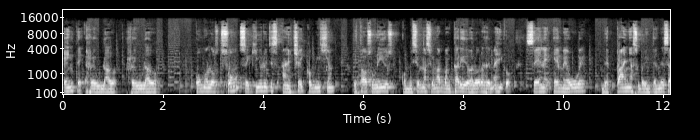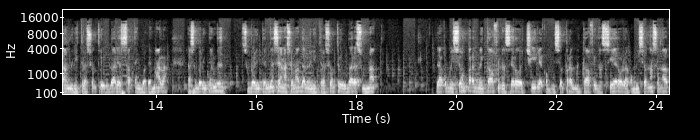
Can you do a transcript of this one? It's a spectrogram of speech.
ente regulador, regulador como lo son Securities and Exchange Commission de Estados Unidos, Comisión Nacional Bancaria y de Valores de México, CNMV de España, Superintendencia de Administración Tributaria SAT en Guatemala, la Superintendencia, Nacional de Administración Tributaria SUNAT, la Comisión para el Mercado Financiero de Chile, Comisión para el Mercado Financiero, la Comisión Nacional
